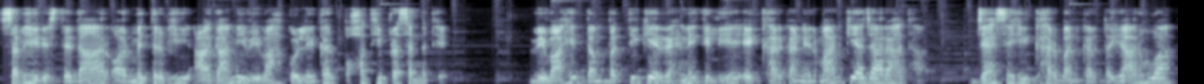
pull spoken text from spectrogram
सभी रिश्तेदार और मित्र भी आगामी विवाह को लेकर बहुत ही प्रसन्न थे। विवाहित दंपत्ति के रहने के लिए एक घर का निर्माण किया जा रहा था। जैसे ही घर बनकर तैयार हुआ,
